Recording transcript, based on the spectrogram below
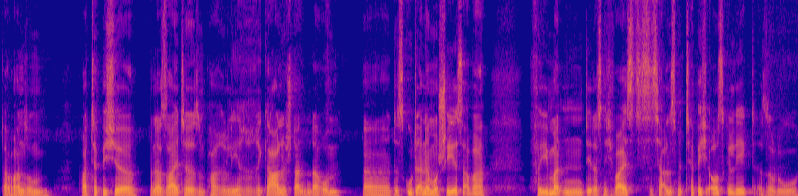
da waren so ein paar Teppiche an der Seite, so ein paar leere Regale standen darum. Äh, das Gute an der Moschee ist aber, für jemanden, der das nicht weiß, das ist ja alles mit Teppich ausgelegt. Also du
